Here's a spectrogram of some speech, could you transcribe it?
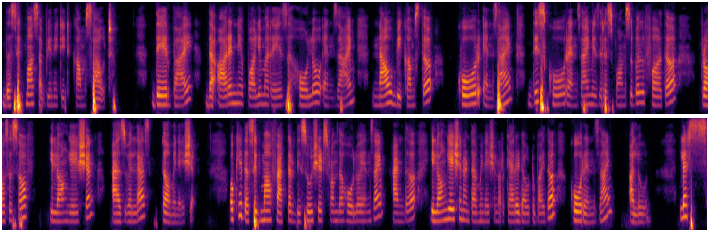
the sigma subunit it comes out. Thereby the RNA polymerase holoenzyme now becomes the core enzyme. This core enzyme is responsible for the process of elongation as well as termination. Okay, the sigma factor dissociates from the holoenzyme and the elongation and termination are carried out by the core enzyme alone. Let's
